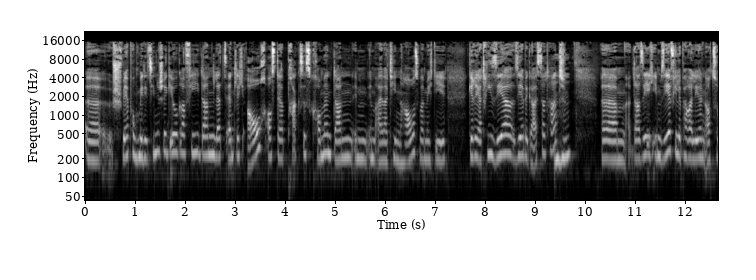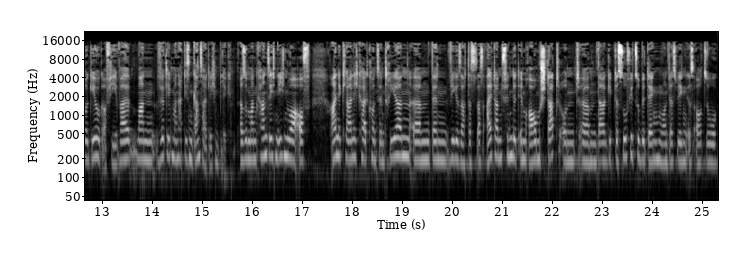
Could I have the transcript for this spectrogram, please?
äh, Schwerpunkt medizinische Geografie, dann letztendlich auch aus der Praxis kommend dann im, im Albertinenhaus, weil mich die Geriatrie sehr, sehr begeistert hat. Mhm ähm, da sehe ich eben sehr viele Parallelen auch zur Geografie, weil man wirklich, man hat diesen ganzheitlichen Blick. Also man kann sich nicht nur auf eine Kleinigkeit konzentrieren, ähm, denn wie gesagt, das, das Altern findet im Raum statt und ähm, da gibt es so viel zu bedenken und deswegen ist auch so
